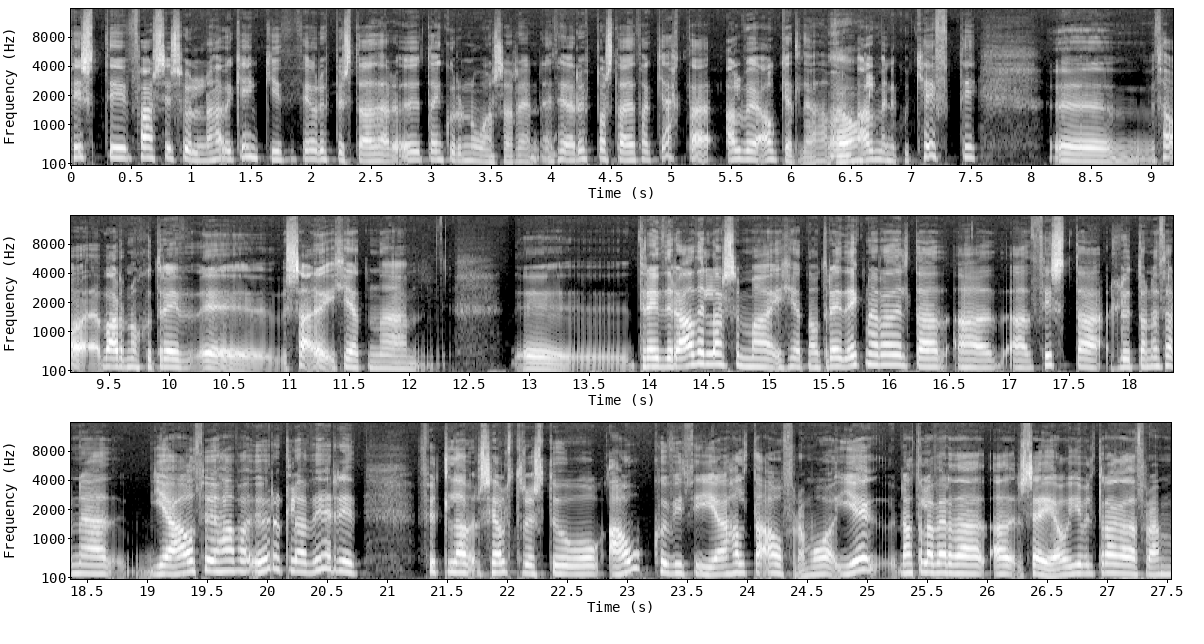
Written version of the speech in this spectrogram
fyrsti fasi söluna hafi gengið þegar uppistæði, það er auðvitað einhverju núansar, en þegar uppistæði það gekk það alveg ágætlega, það var Já. almenningu keifti, um, þá var nokkuð dreif, sa, hérna, uh, dreifðir aðilar sem að, hérna, og dreifð eignaraðild að, að, að fyrsta hlutanu, þannig að já, þau hafa öruglega verið full af sjálfströstu og áköfi því að halda áfram. Og ég náttúrulega verða að segja og ég vil draga það fram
